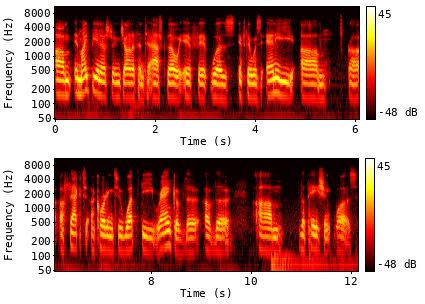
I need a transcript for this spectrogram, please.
Um, it might be interesting, Jonathan, to ask though if it was if there was any um, uh, effect according to what the rank of the of the um, the patient was.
